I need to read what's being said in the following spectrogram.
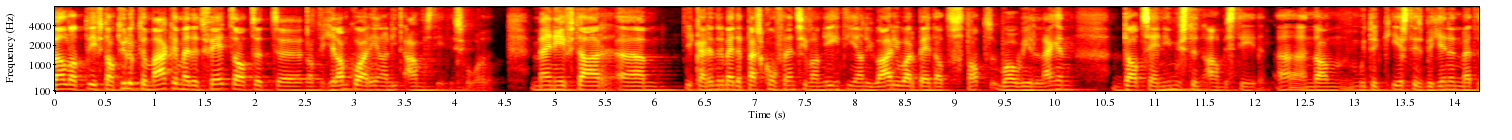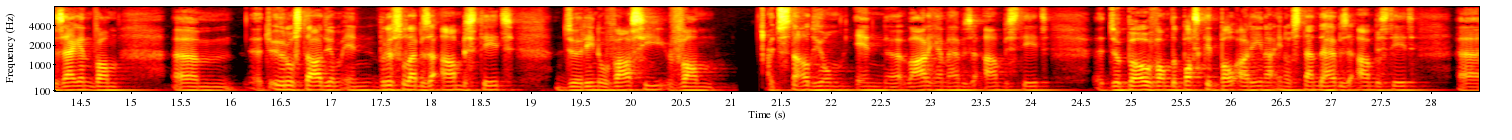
Wel, dat heeft natuurlijk te maken met het feit dat, het, uh, dat de Gilamco Arena niet aanbesteed is geworden. Men heeft daar, um, ik herinner mij de persconferentie van 19 januari, waarbij dat stad wou weer leggen dat zij niet moesten aanbesteden. En dan moet ik eerst eens beginnen met te zeggen van um, het Eurostadium in Brussel hebben ze aanbesteed. De renovatie van het stadion in uh, Waregem hebben ze aanbesteed. De bouw van de basketbalarena in Oostende hebben ze aanbesteed. Uh,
